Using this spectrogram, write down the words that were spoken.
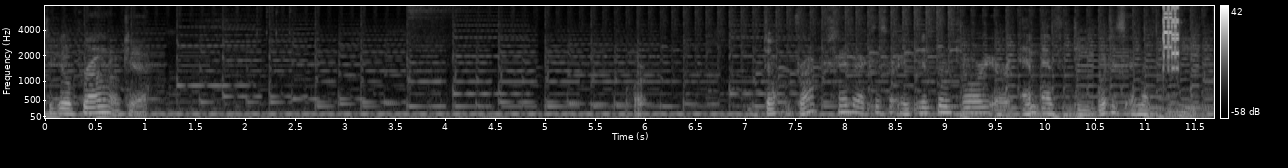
to go prone? Okay. Or don't drop access or inventory or MFD. What is MFD?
